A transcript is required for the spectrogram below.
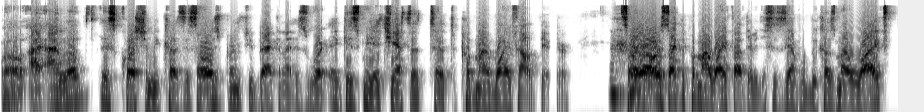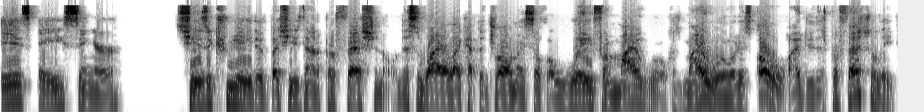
Well, I, I love this question because this always brings me back, and is where it gives me a chance to, to, to put my wife out there. so I always like to put my wife out there with this example because my wife is a singer she is a creative, but she is not a professional. This is why I like have to draw myself away from my world because my world is, oh, I do this professionally.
